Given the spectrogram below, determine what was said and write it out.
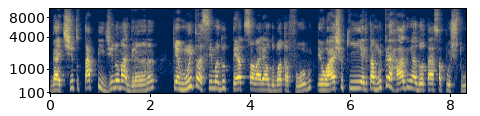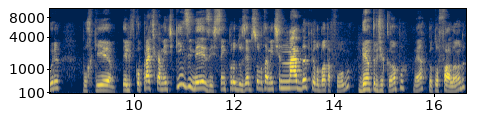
Gatito tá pedindo uma grana que é muito acima do teto salarial do Botafogo. Eu acho que ele tá muito errado em adotar essa postura porque ele ficou praticamente 15 meses sem produzir absolutamente nada pelo Botafogo, dentro de campo, né? Que eu tô falando.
